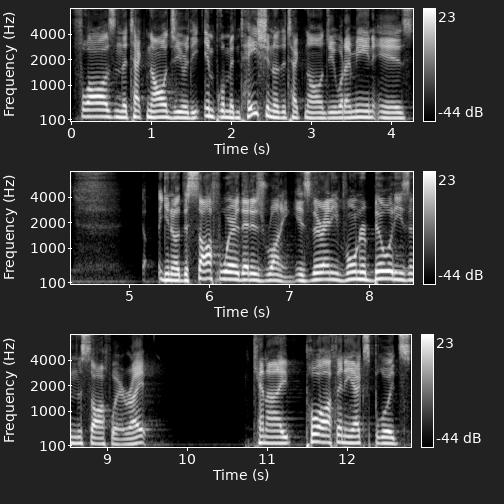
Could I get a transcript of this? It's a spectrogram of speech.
flaws in the technology or the implementation of the technology, what I mean is you know, the software that is running. Is there any vulnerabilities in the software, right? Can I pull off any exploits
